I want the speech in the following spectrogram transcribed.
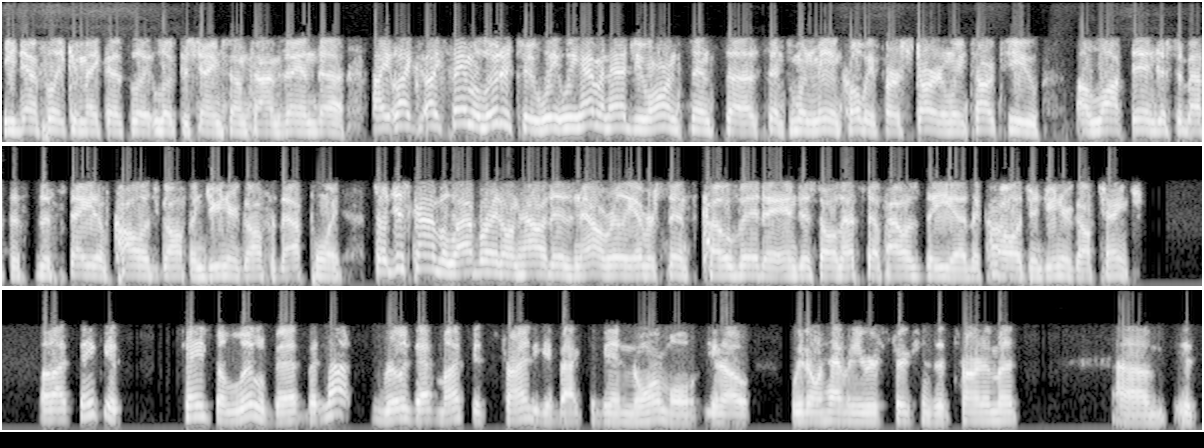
you definitely can make us look, look to shame sometimes. And uh, like like like Sam alluded to, we, we haven't had you on since uh, since when me and Colby first started, and we talked to you a lot then just about the the state of college golf and junior golf at that point. So just kind of elaborate on how it is now, really, ever since COVID and just all that stuff. How has the uh, the college and junior golf changed? Well, I think it's changed a little bit, but not really that much. It's trying to get back to being normal. You know, we don't have any restrictions at tournaments um, it's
